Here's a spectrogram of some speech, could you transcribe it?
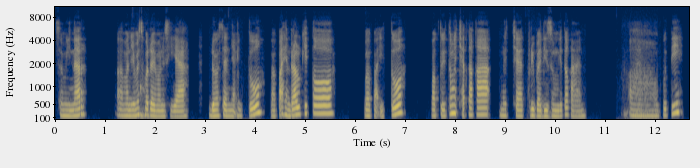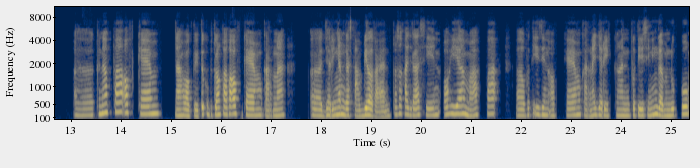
seminar uh, manajemen sumber daya manusia. Dosennya itu Bapak Hendra Lukito. Bapak itu waktu itu ngechat kakak, ngechat pribadi Zoom gitu kan. Uh, putih, uh, kenapa off cam? Nah, waktu itu kebetulan kakak off cam karena uh, jaringan gak stabil kan. Terus kakak jelasin, oh iya maaf pak, uh, Putih izin off cam karena jaringan Putih di sini nggak mendukung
